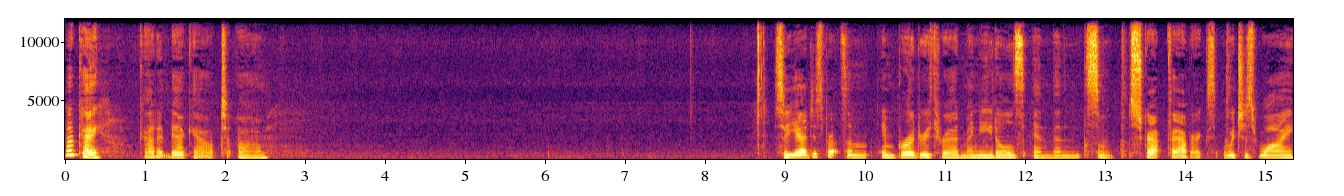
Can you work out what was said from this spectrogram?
Okay, got it back out. Um, so yeah, I just brought some embroidery thread, my needles, and then some scrap fabrics, which is why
